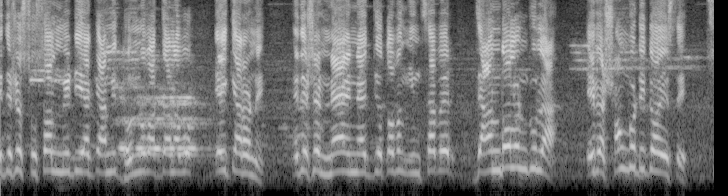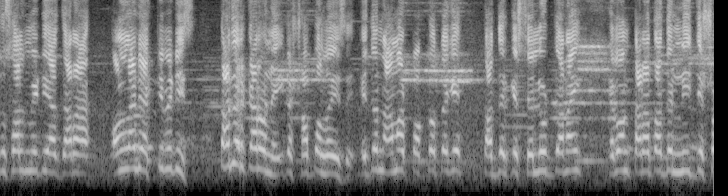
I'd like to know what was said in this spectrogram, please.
এদেশের সোশ্যাল মিডিয়াকে আমি ধন্যবাদ জানাব এই কারণে। এদেশের ন্যায়, ন্যায্যতা এবং ইনসাফের যে আন্দোলনগুলা এবার সংগঠিত হয়েছে সোশ্যাল মিডিয়া যারা অনলাইন অ্যাক্টিভিটিস তাদের কারণে এটা সফল হয়েছে। এজন্য আমার পক্ষ থেকে তাদেরকে সেলুট জানাই এবং তারা তাদের নিজস্ব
